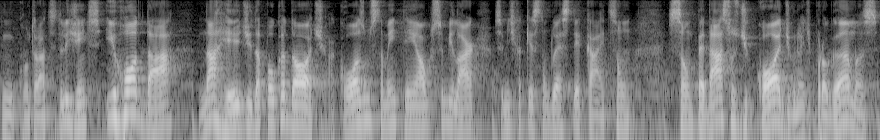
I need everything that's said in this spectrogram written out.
com contratos inteligentes, e rodar na rede da Polkadot. A Cosmos também tem algo similar, principalmente com a questão do SDK. Então, são, são pedaços de código, né, de programas,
